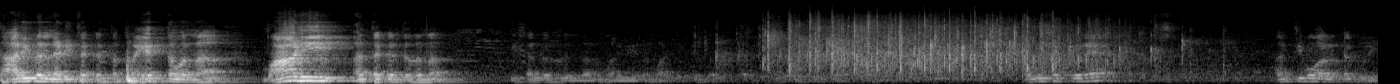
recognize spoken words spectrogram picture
ದಾರಿನಲ್ಲಿ ನಡೀತಕ್ಕಂಥ ಪ್ರಯತ್ನವನ್ನ ಮಾಡಿ ಅಂತಕ್ಕಂಥದನ್ನ ಈ ಸಂದರ್ಭದಲ್ಲಿ ನಾನು ಮನವಿಯನ್ನು ಮಾಡಲಿಕ್ಕೆ ಮನುಷ್ಯತ್ವನೇ ಅಂತಿಮವಾದಂಥ ಗುರಿ.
